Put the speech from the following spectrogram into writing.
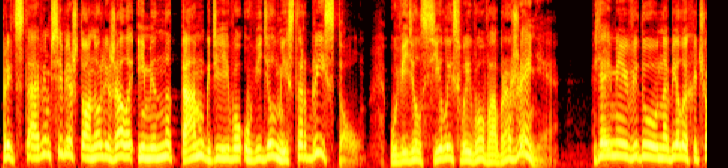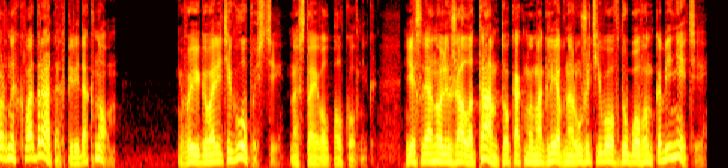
представим себе, что оно лежало именно там, где его увидел мистер Бристоу, увидел силой своего воображения. Я имею в виду на белых и черных квадратах перед окном. «Вы говорите глупости», — настаивал полковник. «Если оно лежало там, то как мы могли обнаружить его в дубовом кабинете?»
